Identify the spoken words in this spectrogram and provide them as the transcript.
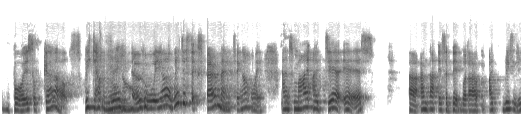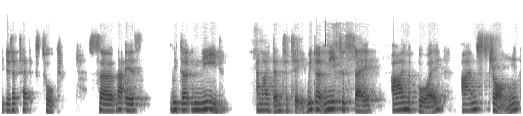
boys or girls, we don't really know. know who we are. We're just experimenting, aren't we? And my idea is, uh, and that is a bit what I, I recently did a TEDx talk. So that is, we don't need an identity. We don't need to say, I'm a boy, I'm strong,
